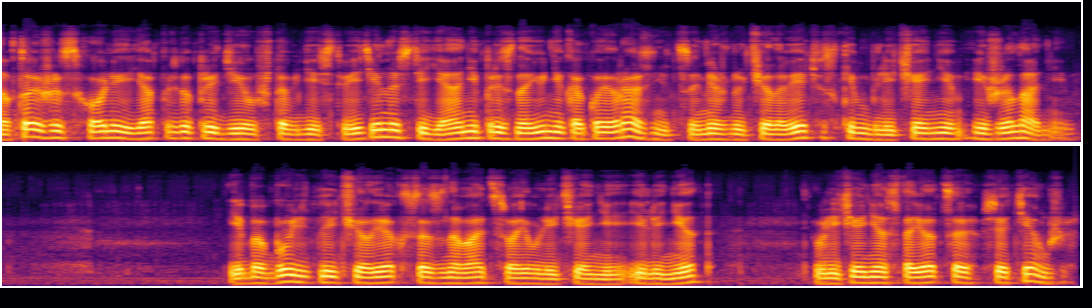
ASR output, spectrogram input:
Но в той же схоле я предупредил, что в действительности я не признаю никакой разницы между человеческим влечением и желанием. Ибо будет ли человек сознавать свое влечение или нет, влечение остается все тем же.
